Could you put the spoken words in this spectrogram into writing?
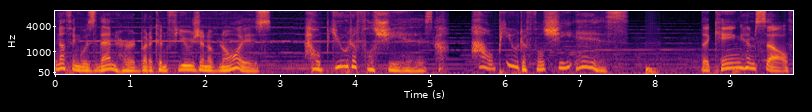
Nothing was then heard but a confusion of noise. How beautiful she is! How beautiful she is! The king himself,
